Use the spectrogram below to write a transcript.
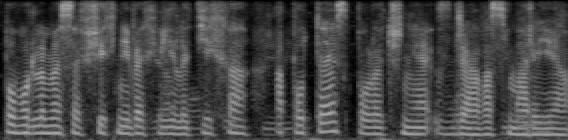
Pomodleme se všichni ve chvíli ticha a poté společně zdráva Maria.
